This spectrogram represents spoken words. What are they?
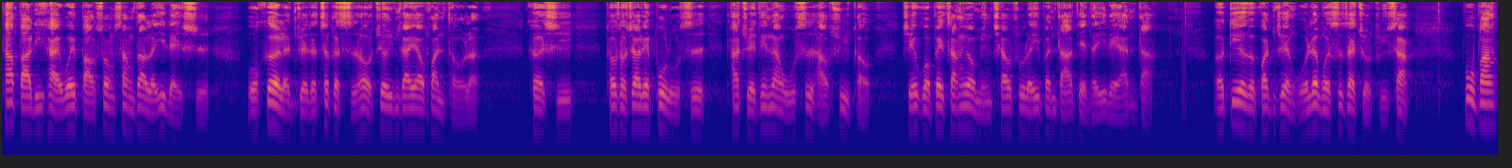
他把李凯威保送上到了一垒时，我个人觉得这个时候就应该要换头了。可惜投手教练布鲁斯他决定让吴世豪续投，结果被张佑铭敲出了一分打点的一垒安打。而第二个关键，我认为是在九局上，布邦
